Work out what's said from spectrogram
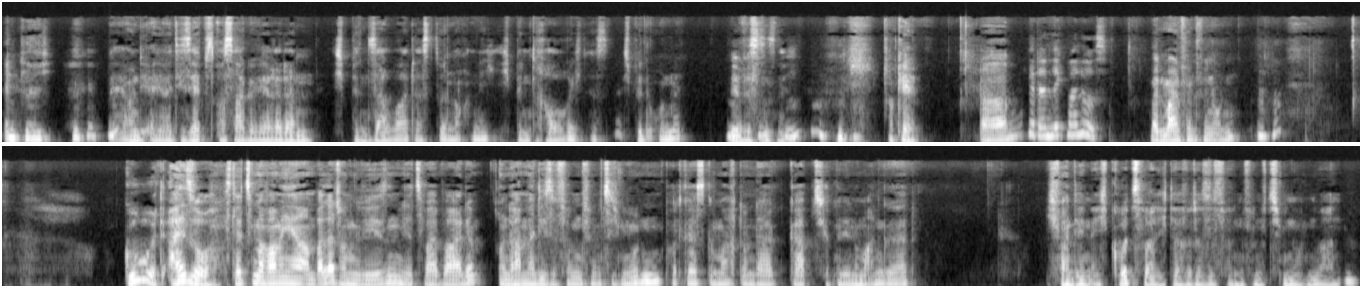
Endlich. und die, die Selbstaussage wäre dann, ich bin sauer, dass du noch nicht, ich bin traurig, dass ich bin unmöglich. Wir wissen es nicht. Mhm. Okay. Ähm, Ja, dann leg mal los. mit meinen fünf Minuten. Mhm. Gut, also, das letzte Mal waren wir ja am Balaton gewesen, wir zwei beide, und da haben wir diese 55 Minuten Podcast gemacht und da gab es, ich habe mir den nochmal angehört. Ich fand den echt kurzweilig dafür, dass es 55 Minuten waren. Mhm.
